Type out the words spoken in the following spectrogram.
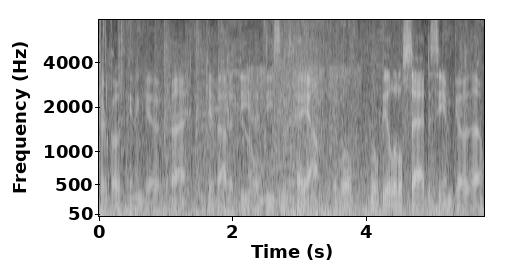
they're both going to give uh, give out a, de a decent payout. It will will be a little sad to see him go though.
